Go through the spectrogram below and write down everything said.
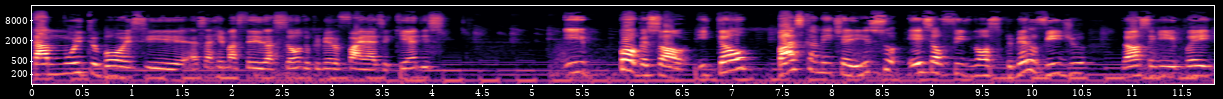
tá muito bom esse, essa remasterização do primeiro Final Fantasy. E, pô, pessoal, então basicamente é isso. Esse é o fim do nosso primeiro vídeo da nossa gameplay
